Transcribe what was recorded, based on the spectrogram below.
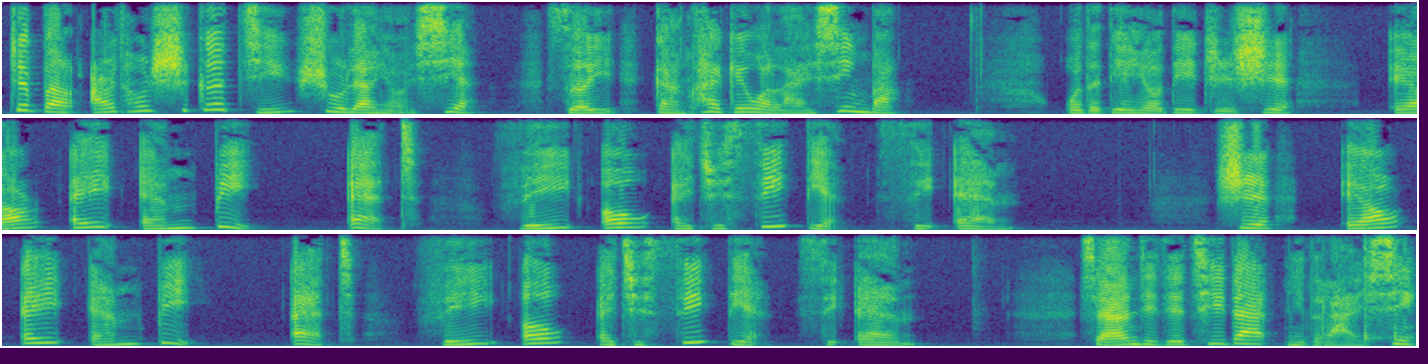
这本儿童诗歌集数量有限，所以赶快给我来信吧。我的电邮地址是 l a m b at v o h c 点 c n，是 l a m b at v o h c 点 c n。小羊姐姐期待你的来信。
